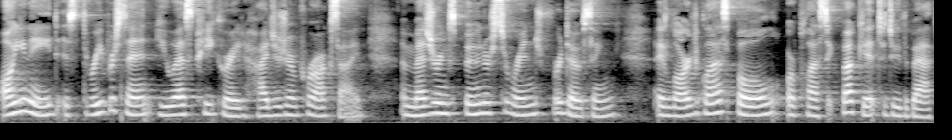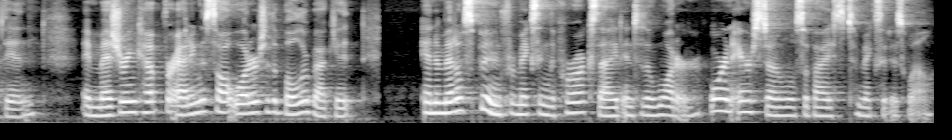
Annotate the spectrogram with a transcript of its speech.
All you need is 3% USP grade hydrogen peroxide, a measuring spoon or syringe for dosing, a large glass bowl or plastic bucket to do the bath in, a measuring cup for adding the salt water to the bowl or bucket, and a metal spoon for mixing the peroxide into the water, or an air stone will suffice to mix it as well.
